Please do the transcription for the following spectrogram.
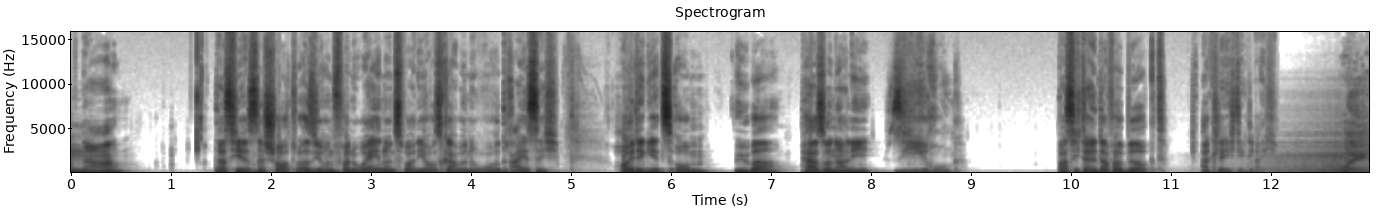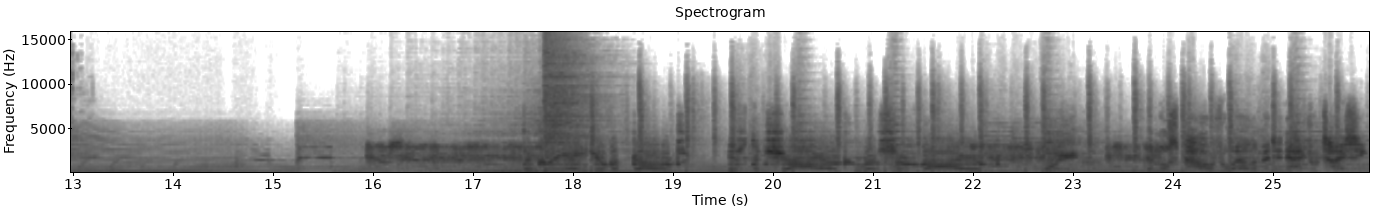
Na, das hier ist eine Short-Version von Wayne und zwar die Ausgabe Nummer 30. Heute geht es um Überpersonalisierung. Was sich dahinter verbirgt, erkläre ich dir gleich. Wayne. The creative adult is the child who has survived. Wayne. The most powerful element in advertising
